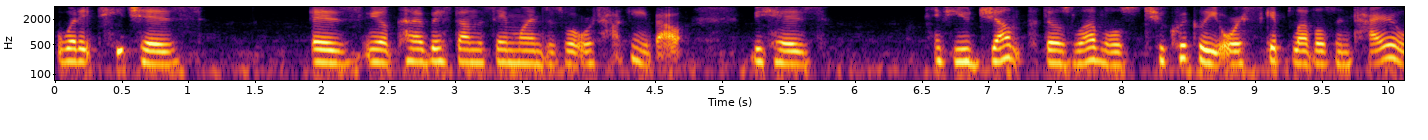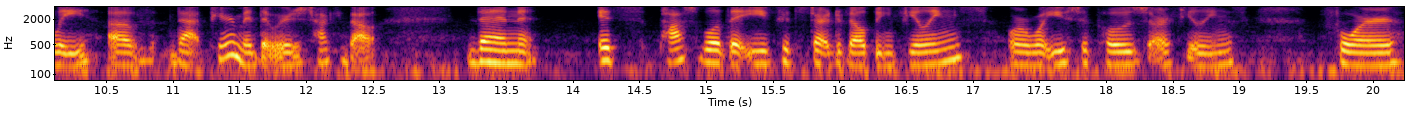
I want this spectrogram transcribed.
what it teaches is, you know, kind of based on the same lines as what we're talking about. Because if you jump those levels too quickly or skip levels entirely of that pyramid that we were just talking about, then it's possible that you could start developing feelings or what you suppose are feelings for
